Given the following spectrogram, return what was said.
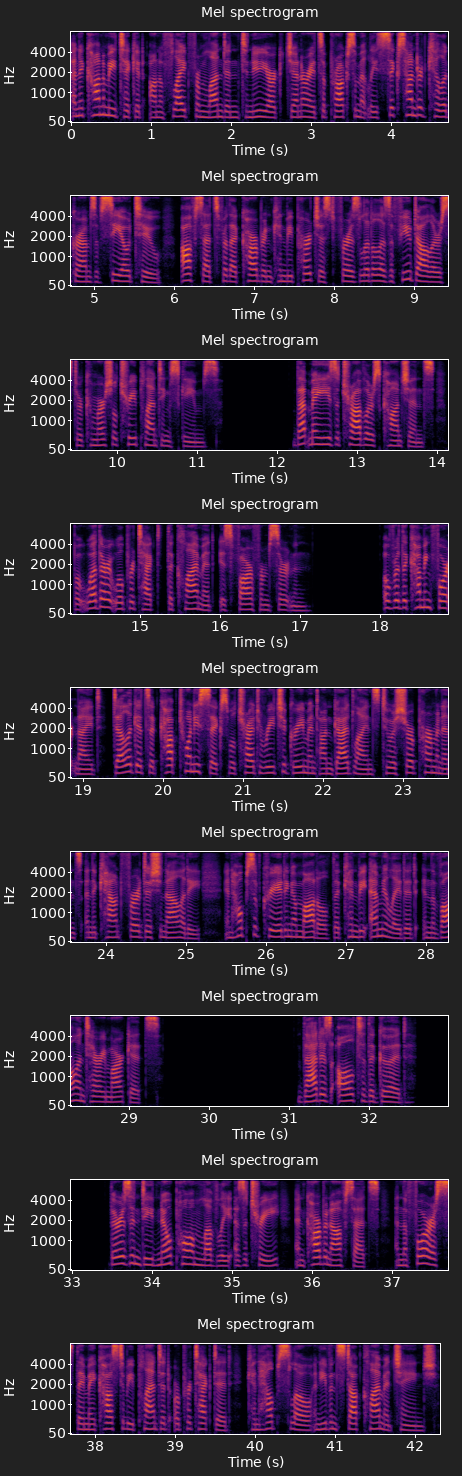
An economy ticket on a flight from London to New York generates approximately 600 kilograms of CO2. Offsets for that carbon can be purchased for as little as a few dollars through commercial tree planting schemes. That may ease a traveler's conscience, but whether it will protect the climate is far from certain. Over the coming fortnight, delegates at COP26 will try to reach agreement on guidelines to assure permanence and account for additionality, in hopes of creating a model that can be emulated in the voluntary markets. That is all to the good. There is indeed no poem lovely as a tree, and carbon offsets, and the forests they may cause to be planted or protected, can help slow and even stop climate change.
